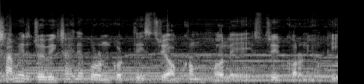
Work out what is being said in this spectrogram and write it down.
স্বামীর জৈবিক চাহিদা পূরণ করতে স্ত্রী অক্ষম হলে স্ত্রীর করণীয় কি?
